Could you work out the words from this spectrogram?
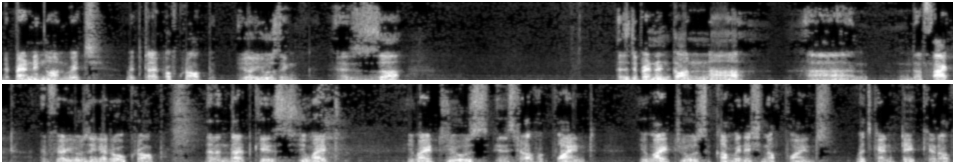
Depending on which, which type of crop you are using is, uh, is dependent on uh, uh, the fact if you are using a row crop, then in that case you might, you might use instead of a point, you might use a combination of points which can take care of,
